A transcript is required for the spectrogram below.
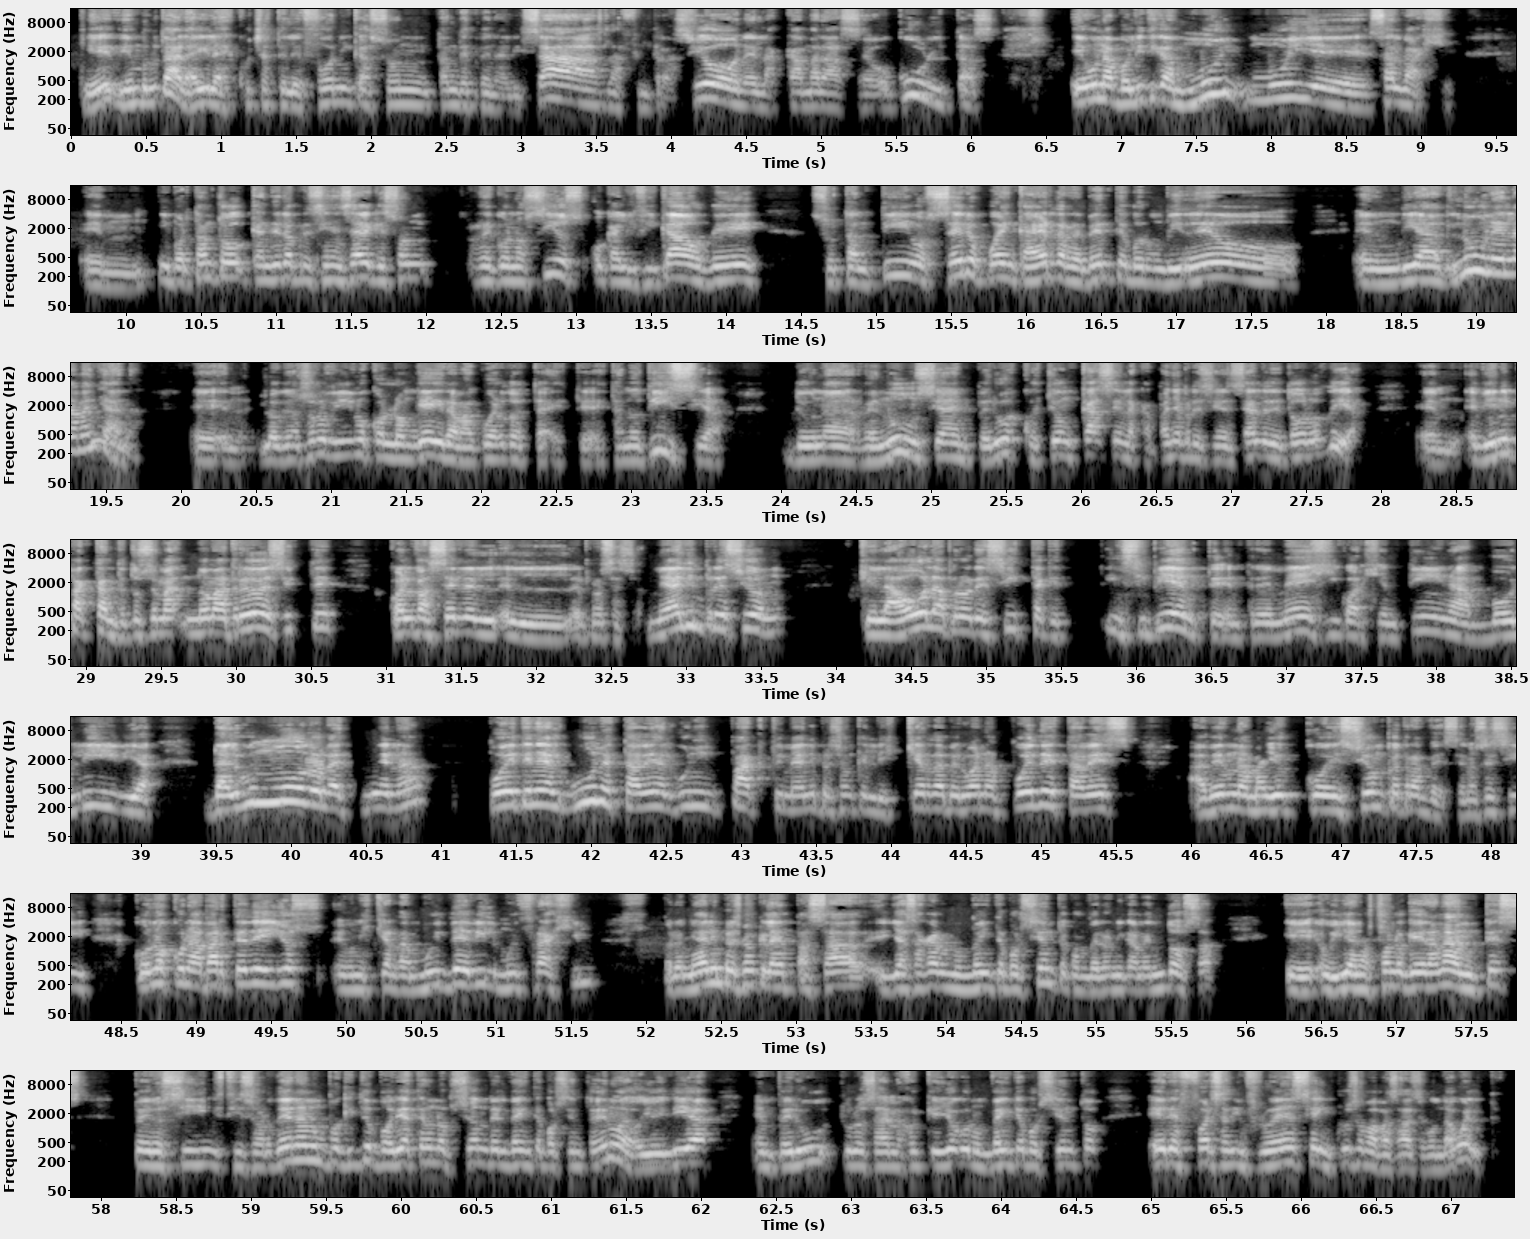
que es bien brutal. Ahí las escuchas telefónicas son tan despenalizadas, las filtraciones, las cámaras ocultas. Es una política muy, muy eh, salvaje. Em, y por tanto, candidatos presidenciales que son reconocidos o calificados de sustantivos serios pueden caer de repente por un video en un día lunes en la mañana. Eh, lo que nosotros vivimos con Longueira, me acuerdo, esta, este, esta noticia de una renuncia en Perú es cuestión casi en las campañas presidenciales de todos los días. Eh, es bien impactante. Entonces, no me atrevo a decirte cuál va a ser el, el, proceso. Me da la impresión que la ola progresista que incipiente entre México, Argentina, Bolivia, de algún modo la chilena, puede tener algún, esta vez, algún impacto y me da la impresión que la izquierda peruana puede esta vez haber una mayor cohesión que otras veces. No sé si conozco una parte de ellos, es una izquierda muy débil, muy frágil, pero me da la impresión que la vez pasada eh, ya sacaron un 20% con Verónica Mendoza, eh, hoy ya no son lo que eran antes, pero si, si se ordenan un poquito podría tener una opción del 20% de nuevo. Y hoy día en Perú, tú lo sabes mejor que yo, con un 20% eres fuerza de influencia incluso para pasar a la segunda vuelta.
